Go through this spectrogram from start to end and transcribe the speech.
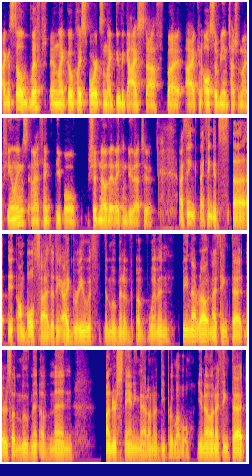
I can still lift and like go play sports and like do the guy stuff, but I can also be in touch with my feelings. And I think people should know that they can do that too. I think I think it's uh, it, on both sides. I think I agree with the movement of, of women being that route, and I think that there's a movement of men understanding that on a deeper level. You know, and I think that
